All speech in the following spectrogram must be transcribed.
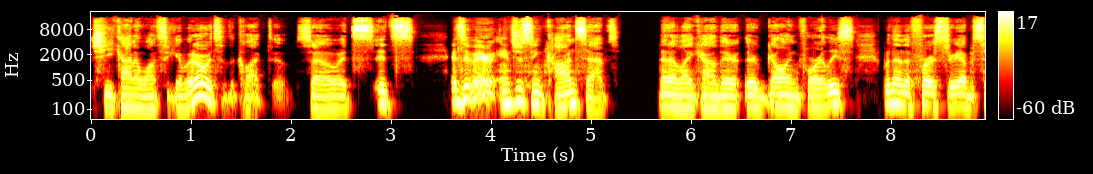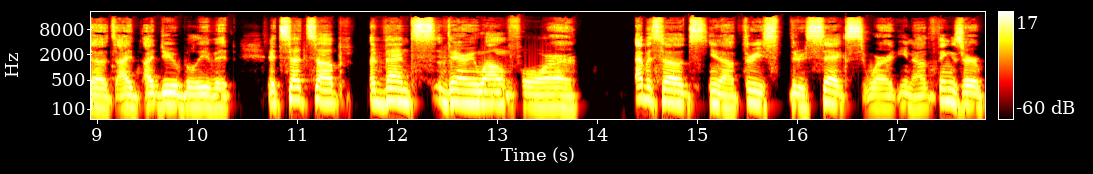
she kind of wants to give it over to the collective so it's it's it's a very interesting concept that I like how they're they're going for. At least within the first three episodes, I I do believe it. It sets up events very well mm-hmm. for episodes, you know, three through six, where you know things are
